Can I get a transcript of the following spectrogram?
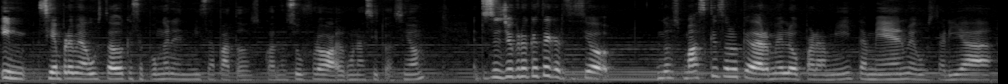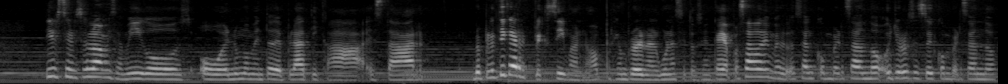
y siempre me ha gustado que se pongan en mis zapatos cuando sufro alguna situación. Entonces yo creo que este ejercicio, no más que solo quedármelo para mí, también me gustaría decírselo a mis amigos o en un momento de plática, estar de plática reflexiva, ¿no? Por ejemplo, en alguna situación que haya pasado y me lo están conversando o yo los estoy conversando,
